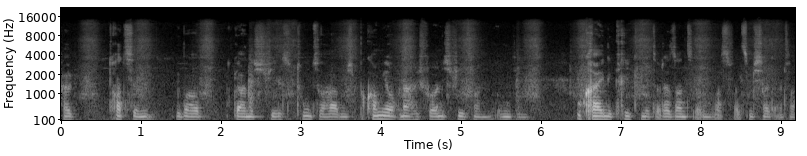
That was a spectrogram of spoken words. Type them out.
halt trotzdem überhaupt gar nicht viel zu tun zu haben. Ich bekomme ja auch nach wie vor nicht viel von irgendwie Ukraine-Krieg mit oder sonst irgendwas, weil es mich halt einfach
